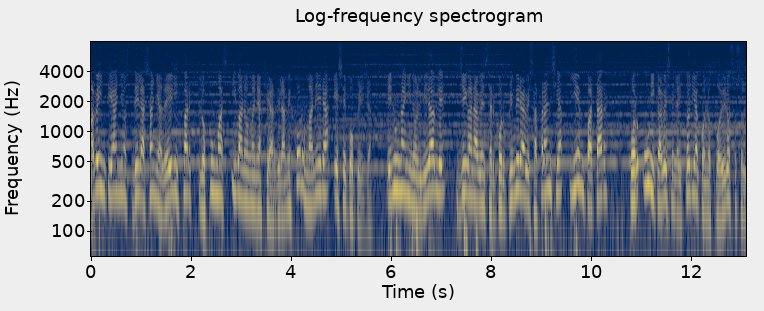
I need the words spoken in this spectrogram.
A 20 años de la hazaña de Ellis Park, los Pumas iban a homenajear de la mejor manera esa epopeya. En un año inolvidable, llegan a vencer por primera vez a Francia y empatar por única vez en la historia con los poderosos All.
